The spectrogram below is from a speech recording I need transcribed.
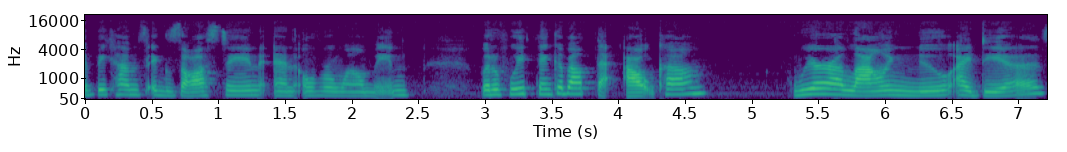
it becomes exhausting and overwhelming. But if we think about the outcome, we are allowing new ideas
